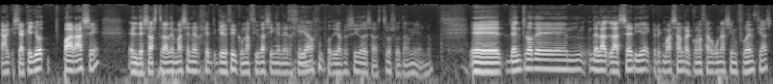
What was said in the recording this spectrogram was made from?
a- si aquello parase, el desastre además energético, quiero decir que una ciudad sin energía podría haber sido desastroso también, ¿no? Eh, dentro de, de la, la serie, Craig Massan reconoce algunas influencias,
